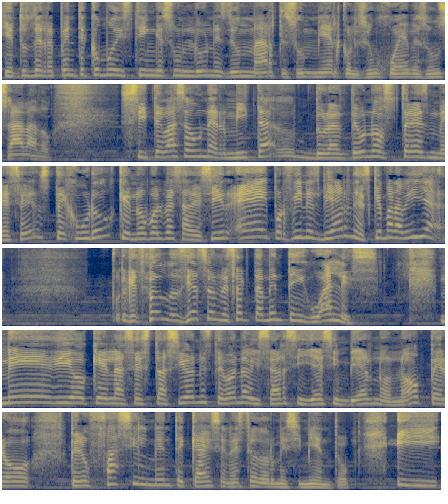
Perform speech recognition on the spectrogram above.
Y entonces de repente, ¿cómo distingues un lunes de un martes, un miércoles, un jueves, un sábado? Si te vas a una ermita durante unos tres meses, te juro que no vuelves a decir, ¡Hey, por fin es viernes! ¡Qué maravilla! Porque todos los días son exactamente iguales. Medio que las estaciones te van a avisar si ya es invierno, ¿no? Pero, pero fácilmente caes en este adormecimiento y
